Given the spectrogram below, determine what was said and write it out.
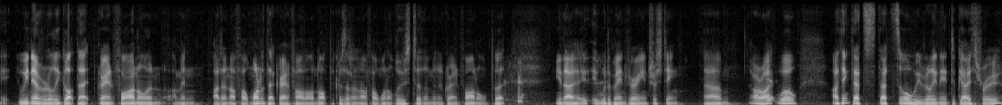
it, we never really got that grand final and I mean I don't know if I wanted that grand final or not because I don't know if I want to lose to them in a grand final but you know it, it would have been very interesting um, all right Yeah. well I think that's that's all we really need to go through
